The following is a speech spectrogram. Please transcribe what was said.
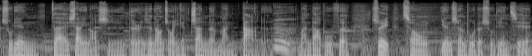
书店在夏琳老师的人生当中，应该占了蛮大的，嗯，蛮大部分。所以从盐城浦的书店街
